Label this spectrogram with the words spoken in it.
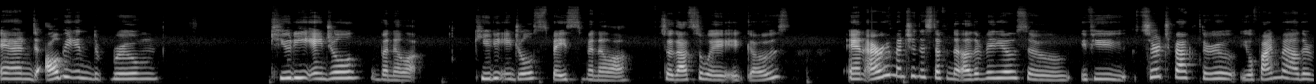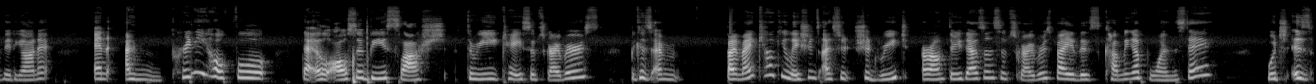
And I'll be in the room Cutie Angel Vanilla. Cutie Angel Space Vanilla. So that's the way it goes. And I already mentioned this stuff in the other video, so if you search back through, you'll find my other video on it. And I'm pretty hopeful that it'll also be slash 3k subscribers because I'm by my calculations I should reach around 3000 subscribers by this coming up Wednesday, which is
